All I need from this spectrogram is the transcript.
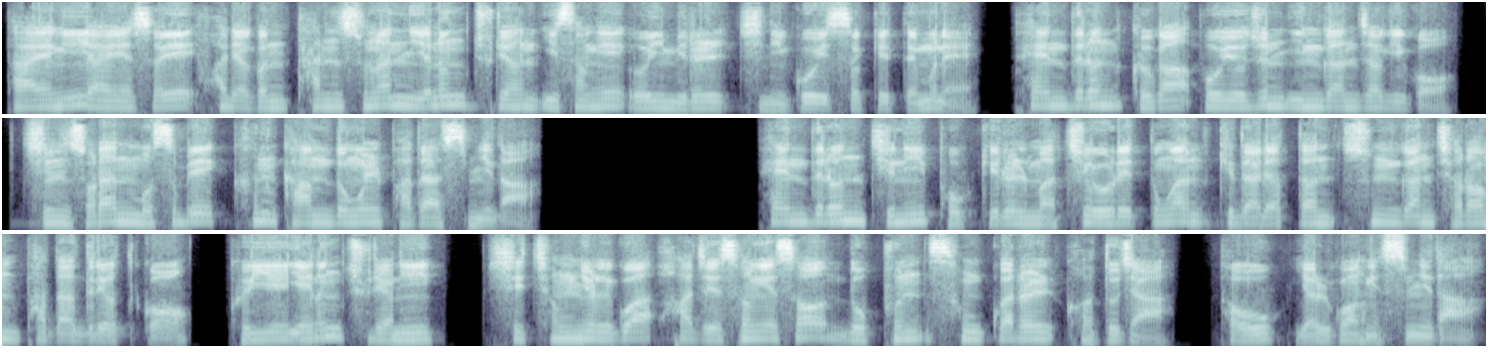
다행히 야에서의 활약은 단순한 예능 출연 이상의 의미를 지니고 있었기 때문에 팬들은 그가 보여준 인간적이고 진솔한 모습에 큰 감동을 받았습니다. 팬들은 진이 복귀를 마치 오랫동안 기다렸던 순간처럼 받아들였고 그의 예능 출연이 시청률과 화제성에서 높은 성과를 거두자 더욱 열광했습니다.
